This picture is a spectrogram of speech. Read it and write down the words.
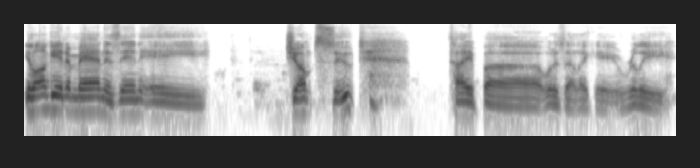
elongated man is in a jumpsuit type uh what is that like a really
